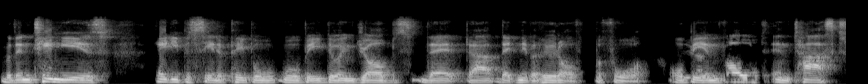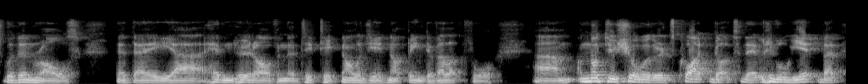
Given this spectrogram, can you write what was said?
within 10 years, 80% of people will be doing jobs that uh, they'd never heard of before or be involved in tasks within roles that they uh, hadn't heard of and the te- technology had not been developed for. Um, I'm not too sure whether it's quite got to that level yet, but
